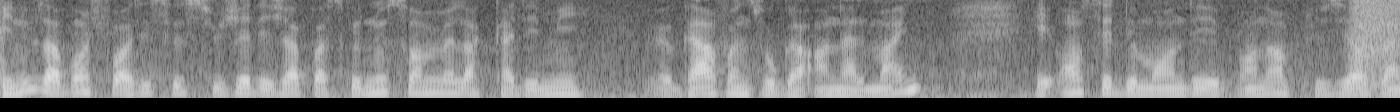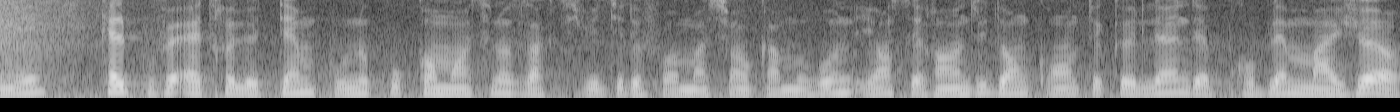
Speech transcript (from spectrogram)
Et nous avons choisi ce sujet déjà parce que nous sommes l'Académie euh, Garvensburger en Allemagne et on s'est demandé pendant plusieurs années quel pouvait être le thème pour nous pour commencer nos activités de formation au Cameroun et on s'est rendu donc compte que l'un des problèmes majeurs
